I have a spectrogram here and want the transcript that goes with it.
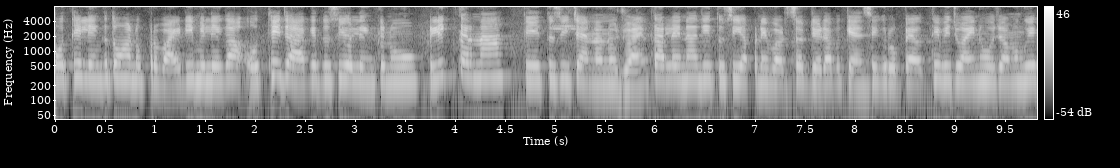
ਉੱਥੇ ਲਿੰਕ ਤੁਹਾਨੂੰ ਪ੍ਰੋਵਾਈਡ ਹੀ ਮਿਲੇਗਾ। ਉੱਥੇ ਜਾ ਕੇ ਤੁਸੀਂ ਉਹ ਲਿੰਕ ਨੂੰ ਕਲਿੱਕ ਕਰਨਾ ਤੇ ਤੁਸੀਂ ਚੈਨਲ ਨੂੰ ਜੁਆਇਨ ਕਰ ਲੈਣਾ ਜੀ। ਤੁਸੀਂ ਆਪਣੇ WhatsApp ਜਿਹੜਾ ਵੈਕੈਂਸੀ ਗਰੁੱਪ ਹੈ, ਉੱਥੇ ਵੀ ਜੁਆਇਨ ਹੋ ਜਾਵੋਗੇ।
